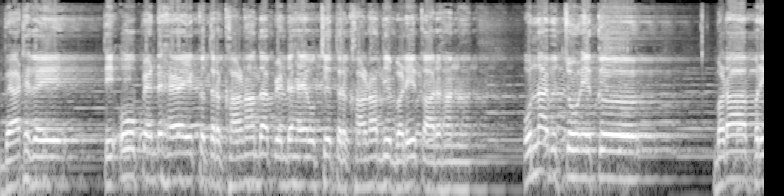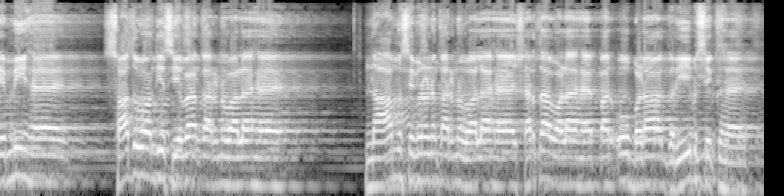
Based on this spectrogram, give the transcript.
ਬੈਠ ਗਏ ਤੇ ਉਹ ਪਿੰਡ ਹੈ, ਇੱਕ ਤਰਖਾਣਾ ਦਾ ਪਿੰਡ ਹੈ, ਉੱਥੇ ਤਰਖਾਣਾ ਦੇ ਬੜੇ ਘਰ ਹਨ। ਉਹਨਾਂ ਵਿੱਚੋਂ ਇੱਕ ਬੜਾ ਪ੍ਰੇਮੀ ਹੈ, ਸਾਧੂਆਂ ਦੀ ਸੇਵਾ ਕਰਨ ਵਾਲਾ ਹੈ, ਨਾਮ ਸਿਮਰਨ ਕਰਨ ਵਾਲਾ ਹੈ, ਸ਼ਰਧਾ ਵਾਲਾ ਹੈ, ਪਰ ਉਹ ਬੜਾ ਗਰੀਬ ਸਿੱਖ ਹੈ।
